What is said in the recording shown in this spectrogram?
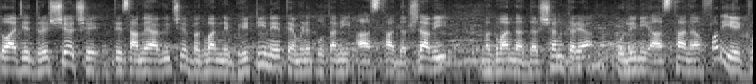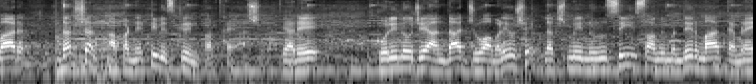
તો આ જે દ્રશ્ય છે તે સામે આવ્યું છે. ભગવાનને ભેટીને તેમણે પોતાની આસ્થા દર્શાવી, ભગવાનના દર્શન કર્યા. કોહલીની આસ્થાના ફરી એકવાર દર્શન આપણને ટીવી સ્ક્રીન પર થયા છે. ત્યારે કોહલીનો જે અંદાજ જોવા મળ્યો છે, લક્ષ્મી નૃસિંહ સ્વામી મંદિરમાં તેમણે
